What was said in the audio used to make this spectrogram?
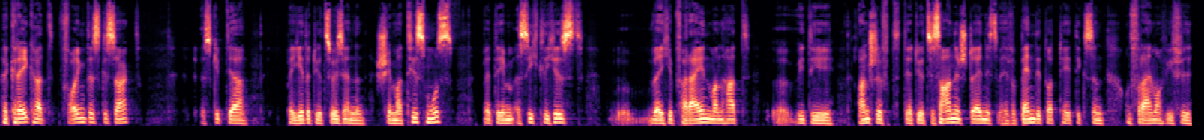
Herr Craig hat Folgendes gesagt. Es gibt ja bei jeder Diözese einen Schematismus, bei dem ersichtlich ist, welche Pfarreien man hat, wie die Anschrift der Diözesanenstellen ist, welche Verbände dort tätig sind und vor allem auch, wie viele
